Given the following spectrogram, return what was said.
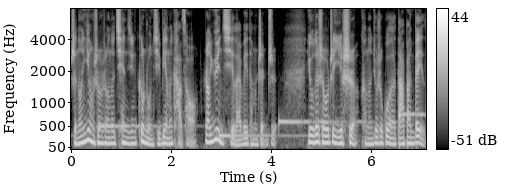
只能硬生生地嵌进各种疾病的卡槽，让运气来为他们诊治。有的时候，这一试可能就是过了大半辈子。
